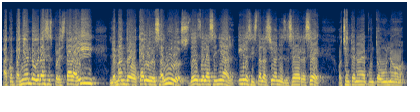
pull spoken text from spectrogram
acompañando. Gracias por estar ahí. Le mando cálidos saludos desde la señal y las instalaciones de CRC 89.1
